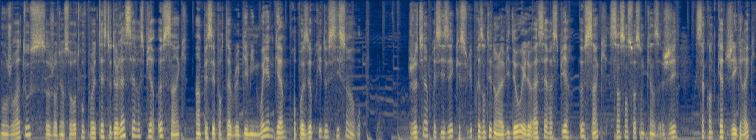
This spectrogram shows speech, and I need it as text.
Bonjour à tous, aujourd'hui on se retrouve pour le test de l'Acer Aspire E5, un PC portable gaming moyenne gamme proposé au prix de 600 euros. Je tiens à préciser que celui présenté dans la vidéo est le Acer Aspire E5 575G 54GY,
